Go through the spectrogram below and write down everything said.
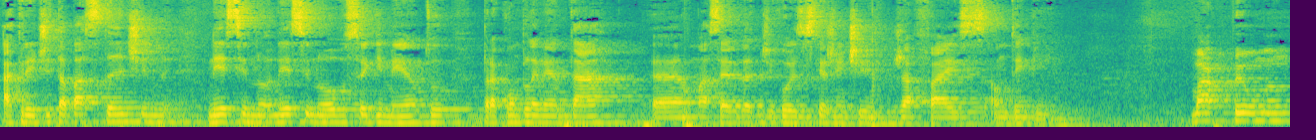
acredita bastante nesse, nesse novo segmento para complementar é, uma série de coisas que a gente já faz há um tempinho. Marco Pelman,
